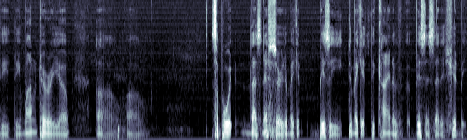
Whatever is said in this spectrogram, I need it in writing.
the, the monetary uh, uh, uh, support that's necessary to make it busy, to make it the kind of business that it should be.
